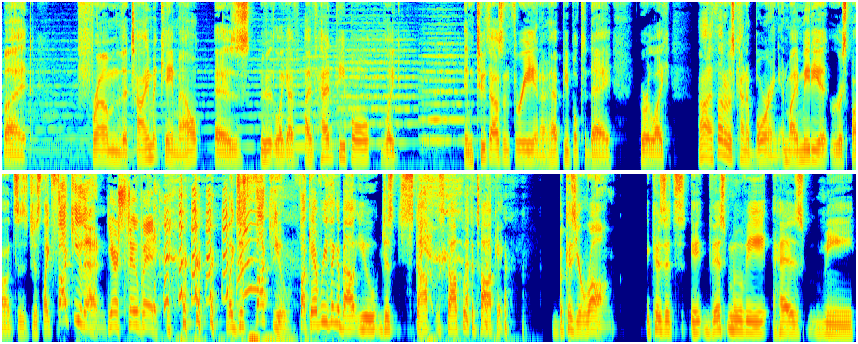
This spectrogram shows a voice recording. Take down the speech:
but from the time it came out as like I've I've had people like in 2003 and I've had people today who are like oh, I thought it was kind of boring and my immediate response is just like fuck you then! You're stupid. like just fuck you. Fuck everything about you. Just stop stop with the talking. Because you're wrong. Because it's it, this movie has me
